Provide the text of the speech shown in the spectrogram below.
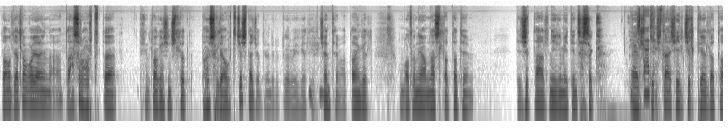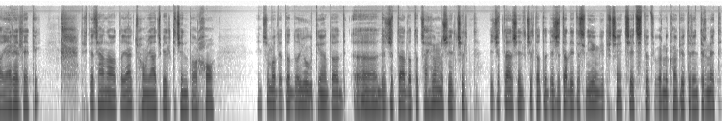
Одоо бол ялангуяа энэ одоо асар хурдтай технологийн шинжилгээд хойсгол явагдаж дээ. Ажил өдрийн дөрөвдүгээр үе гэж хэлж байна тийм. Одоо ингээл хүн болгоны амнаас л одоо тийм дижитал нийгэм эдийн засаг дижитал шилжилт гэж одоо яриад байдаг. Тэгвэл цаана одоо яг жоохон яаж бэлдэж энд орох уу? Эн чинь бол одоо юу гэдгийг одоо дижитал одоо цахим шилжилт дижитал шилжилт одоо дижитал засгийн нийгэм гэдэг чинь эцсийн зүгээр нэг компьютер интернет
